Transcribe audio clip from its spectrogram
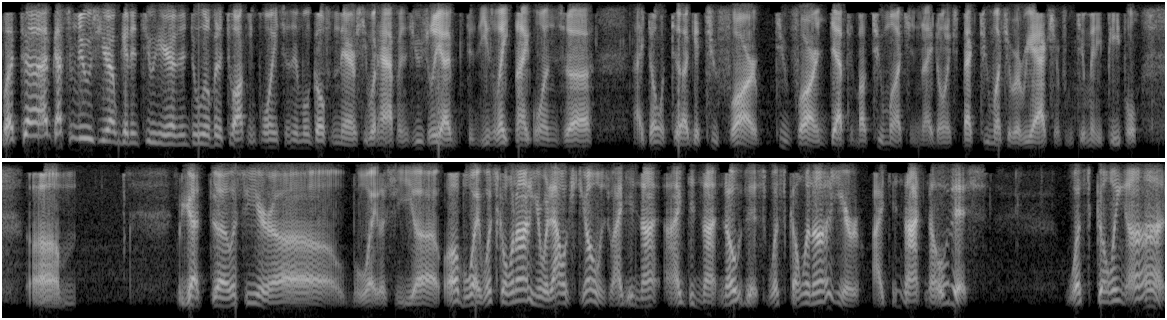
But uh, I've got some news here I'm getting into here, and then do a little bit of talking points, and then we'll go from there, see what happens. Usually, I these late night ones, uh, I don't uh, get too far too far in depth about too much, and I don't expect too much of a reaction from too many people. Um, we got uh, let's see here. Oh boy, let's see. Uh, oh boy, what's going on here with Alex Jones? I did not I did not know this. What's going on here? I did not know this. What's going on?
